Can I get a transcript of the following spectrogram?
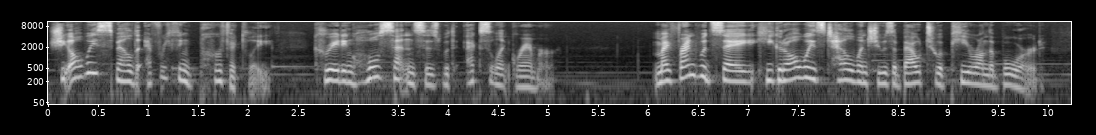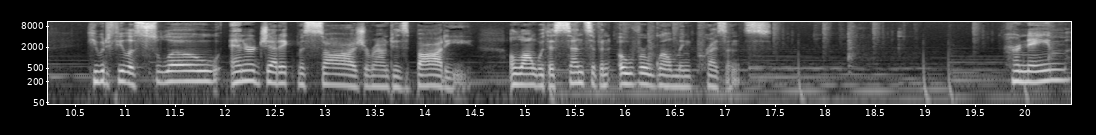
She always spelled everything perfectly, creating whole sentences with excellent grammar. My friend would say he could always tell when she was about to appear on the board he would feel a slow, energetic massage around his body, along with a sense of an overwhelming presence. Her name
